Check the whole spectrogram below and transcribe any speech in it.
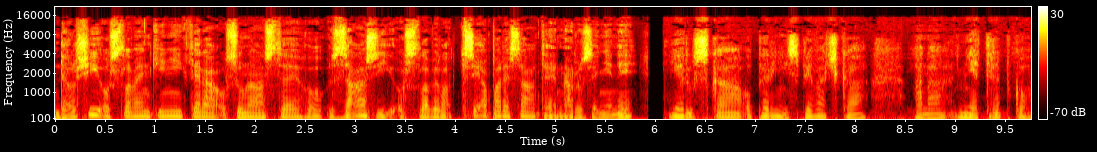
Další oslavenkyní, která 18. září oslavila 53. narozeniny, je ruská operní zpěvačka Anna Nětrebko.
